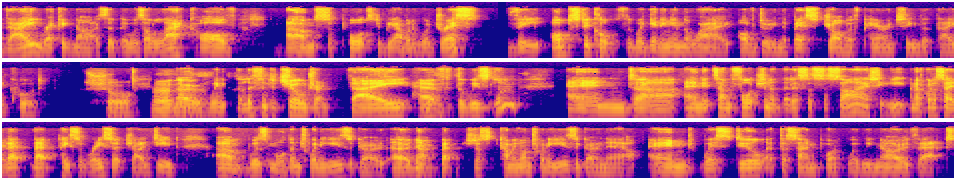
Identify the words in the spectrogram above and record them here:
they recognize that there was a lack of um, supports to be able to address the obstacles that were getting in the way of doing the best job of parenting that they could. Sure. No, so we need to listen to children. They have yeah. the wisdom and uh, and it's unfortunate that as a society, and I've got to say that that piece of research I did um, was more than 20 years ago. Uh, no, but just coming on 20 years ago now, and we're still at the same point where we know that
